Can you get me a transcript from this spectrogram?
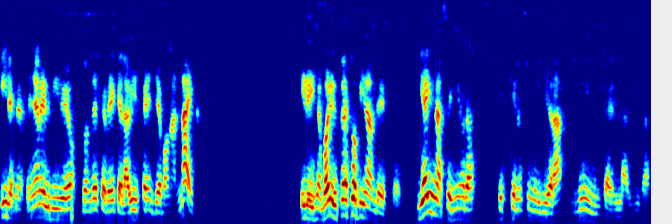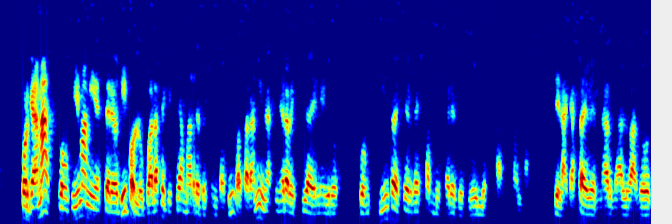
y les enseñan el vídeo donde se ve que la Virgen lleva unas Nike. Y le dicen, bueno, ¿y ustedes qué opinan de esto? Y hay una señora que es que no se me olvidará nunca en la vida. Porque además confirma mi estereotipo, lo cual hace que sea más representativa. Para mí, una señora vestida de negro con pinta de ser de estas mujeres de pueblo españolas, de la casa de Bernardo Alba II,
